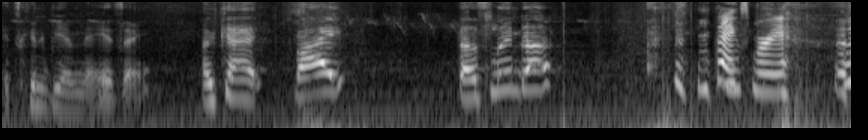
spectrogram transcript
It's going to be amazing. Okay, bye. That's Linda. Thanks, Maria.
